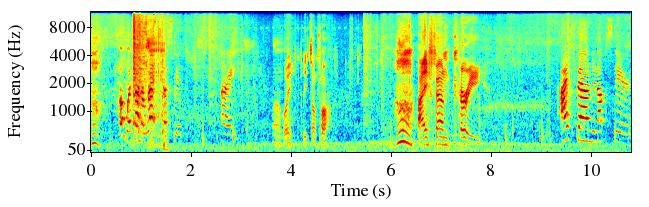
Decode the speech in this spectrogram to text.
Oh, I found a wrench. That's good. Alright. Oh boy, please don't fall. I found curry. I found an upstairs.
